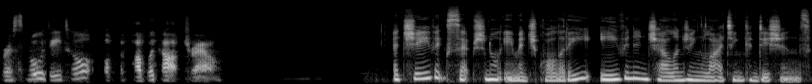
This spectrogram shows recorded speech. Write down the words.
for a small detour of the public art trail. Achieve exceptional image quality even in challenging lighting conditions.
